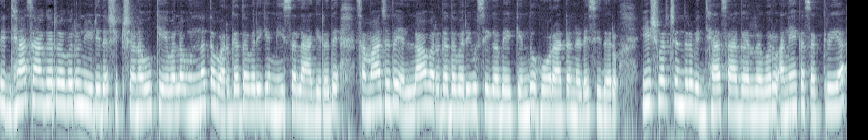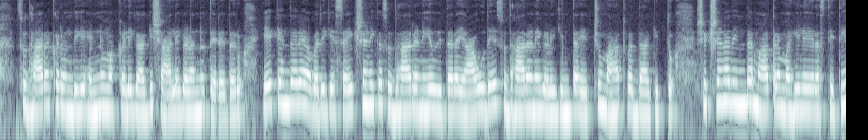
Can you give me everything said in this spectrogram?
ವಿದ್ಯಾಸಾಗರ್ ರವರು ನೀಡಿದ ಶಿಕ್ಷಣವು ಕೇವಲ ಉನ್ನತ ವರ್ಗದವರಿಗೆ ಮೀಸಲಾಗಿರದೆ ಸಮಾಜದ ಎಲ್ಲ ವರ್ಗದವರಿಗೂ ಸಿಗಬೇಕೆಂದು ಹೋರಾಟ ನಡೆಸಿದರು. ಈಶ್ವರ್ ಚಂದ್ರ ವಿದ್ಯಾಸಾಗರ್ ರವರು ಅನೇಕ ಸಕ್ರಿಯ ಸುಧಾರಕರೊಂದಿಗೆ ಹೆಣ್ಣು ಮಕ್ಕಳಿಗಾಗಿ ಶಾಲೆಗಳನ್ನು ತೆರೆದರು. ಏಕೆಂದರೆ ಅವರಿಗೆ ಶೈಕ್ಷಣಿಕ ಸುಧಾರಣೆಯು ಇತರ ಯಾವುದೇ ಸುಧಾರಣೆಗಳಿಗಿಂತ ಹೆಚ್ಚು ಮಹತ್ವದ್ದಾಗಿತ್ತು. ಶಿಕ್ಷಣದಿಂದ ಮಾತ್ರ ಮಹಿಳೆಯರ ಸ್ಥಿತಿ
